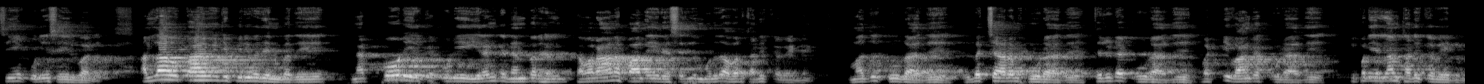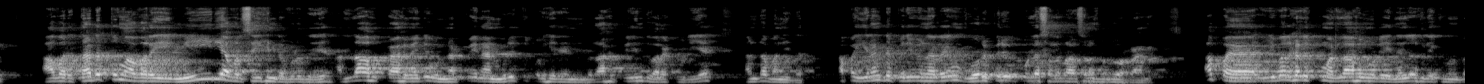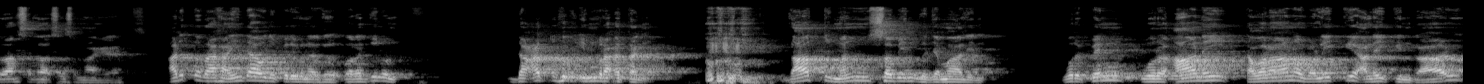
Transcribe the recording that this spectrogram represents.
செய்யக்கூடிய செயல்பாடு. அல்லாஹுக்காக வேண்டி பிரிவது என்பது நட்போடு இருக்கக்கூடிய இரண்டு நண்பர்கள் தவறான பாதையில செல்லும் பொழுது அவர் தடுக்க வேண்டும். மது கூடாது விபச்சாரம் கூடாது திருடக்கூடாது வட்டி வாங்கக்கூடாது இப்படியெல்லாம் தடுக்க வேண்டும். அவர் தடுத்தும் அவரை மீறி அவர் செய்கின்ற பொழுது அல்லாஹுக்காக வேண்டி உன் நட்பை நான் முறித்துக் கொள்கிறேன் என்பதாக பிரிந்து வரக்கூடிய அந்த மனிதர். அப்ப இரண்டு பிரிவினரையும் ஒரு பிரிவுக்குள்ள செலவாசனம் கொண்டு வர்றாங்க. அப்ப இவர்களுக்கும் அல்லாஹினுடைய நிழல்களுக்கும் என்பதாக செலவாசனம் சொன்னாங்க. அடுத்ததாக ஐந்தாவது பிரிவினர்கள் ரஜுலுன் தாத்து இம்ரஅத்தன் தாத்து மன்சபின் ஜமாலின். ஒரு பெண் ஒரு ஆணை தவறான வழிக்கு அழைக்கின்றாள்.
